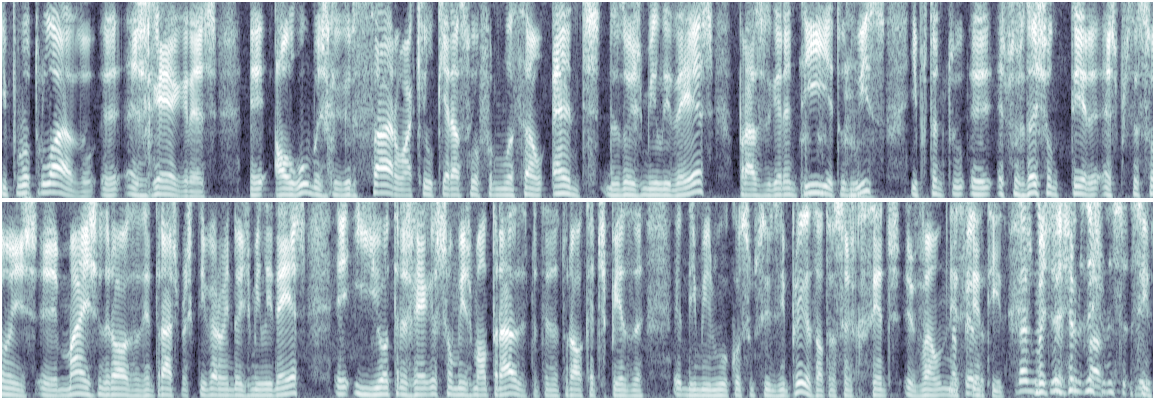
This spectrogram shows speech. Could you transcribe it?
e, por outro lado, eh, as regras, eh, algumas regressaram àquilo que era a sua formulação antes de 2010 prazos de garantia, tudo isso, e portanto eh, as pessoas deixam de ter as prestações eh, mais generosas, entre aspas, que tiveram em 2010 eh, e outras regras são mesmo alteradas, portanto é natural que a despesa diminua com o subsídio de desemprego, as alterações recentes vão nesse Pedro, sentido. Mas deixa-me. Deixa sim.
